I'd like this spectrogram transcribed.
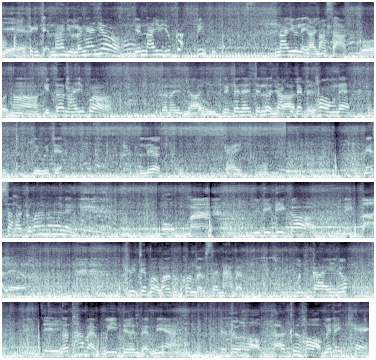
เยสปกติจะนาอยู่แล้วไงย่อเดี๋ยวนาอยู่ยุกะปิ๊นาอยู่เลยนายุสากลอ่ากิตาร์นาอยู่ป่ะก็ในนายุเดี๋ยวจะจะเลือกจับจักทองได้เดี๋ยววิจะเลือกไก่ของเมสลาก็บ้านนั่นเองงงมากอยู่ดีๆก็อยู่ในป่าแล้ว คือจะบอกว่าทุกคนแบบสนามแบบ มันไกลเนาะจริงแล้วถ้าแบบวีเดินแบบเนี้ยก็คือหอบครับก็คือหอบไม่ได้แข่ง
